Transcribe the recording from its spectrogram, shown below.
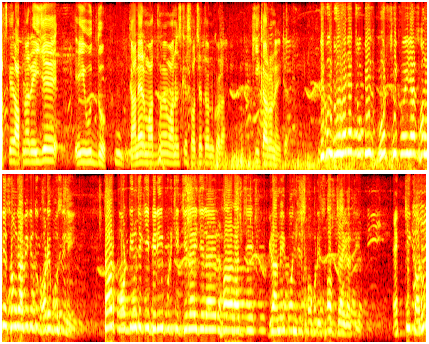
আজকের আপনার এই যে এই উদ্যোগ গানের মাধ্যমে মানুষকে সচেতন করা কি কারণে এটা? দেখুন দু হাজার চব্বিশ ভোট ঠিক হয়ে যাওয়ার সঙ্গে সঙ্গে আমি কিন্তু ঘরে বসে নেই। তার পর দিন থেকেই বেরিয়ে পড়েছি জেলায় জেলায় রাজ্যে, গ্রামে, গঞ্জে, শহরে, সব জায়গাতে। একটি কারণ,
